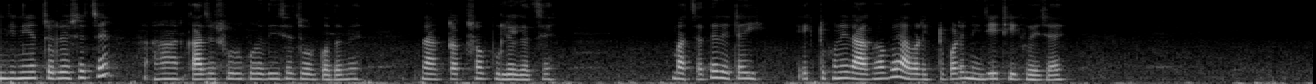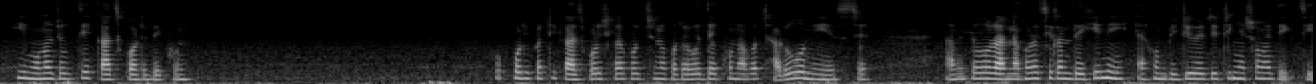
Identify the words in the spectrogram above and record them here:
ইঞ্জিনিয়ার চলে এসেছে আর কাজও শুরু করে দিয়েছে, জোর কদমে। রাগ টাগ সব ভুলে গেছে। বাচ্চাদের এটাই, একটুখানি রাগ হবে, আবার একটু পরে নিজেই ঠিক হয়ে যায়। কি মনোযোগ দিয়ে কাজ করে দেখুন। খুব পরিপাটি কাজ পরিষ্কার পরিচ্ছন্ন করে। ওই দেখুন আবার ঝাড়ুও নিয়ে এসছে। আমি তো রান্নাঘরে ছিলাম দেখিনি, এখন ভিডিও এডিটিংয়ের সময় দেখছি।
